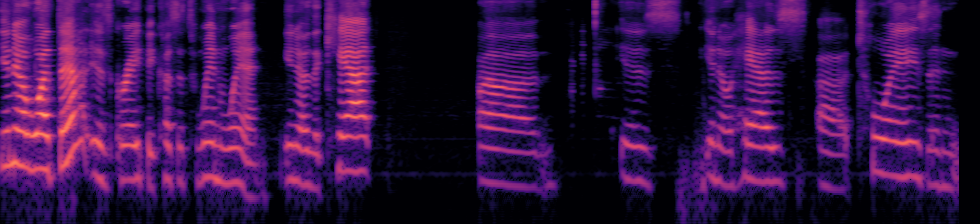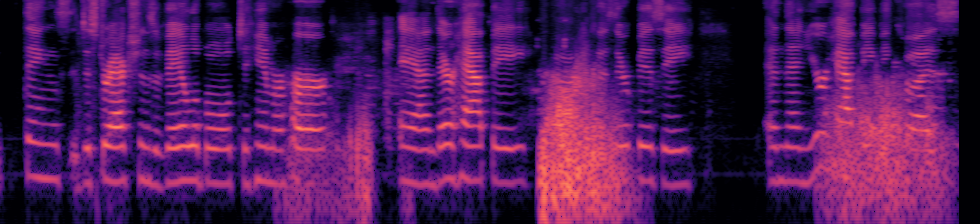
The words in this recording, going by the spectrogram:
You know what? That is great because it's win-win. You know the cat um is you know has uh, toys and things distractions available to him or her and they're happy uh, because they're busy. And then you're happy because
